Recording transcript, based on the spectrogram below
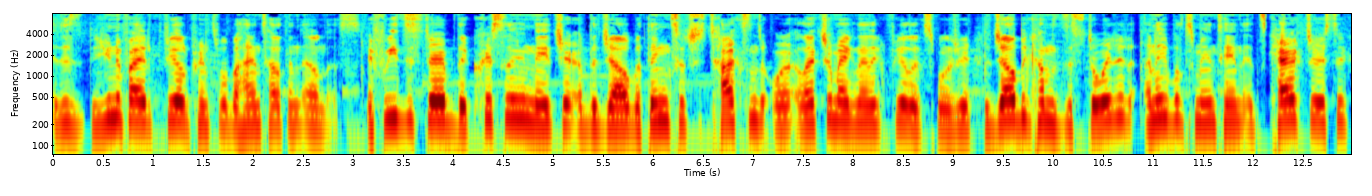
it is the unified field principle behind health and illness. If we disturb the crystalline nature of the gel with things such as toxins or electromagnetic field exposure, the gel becomes distorted, unable to maintain its characteristic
